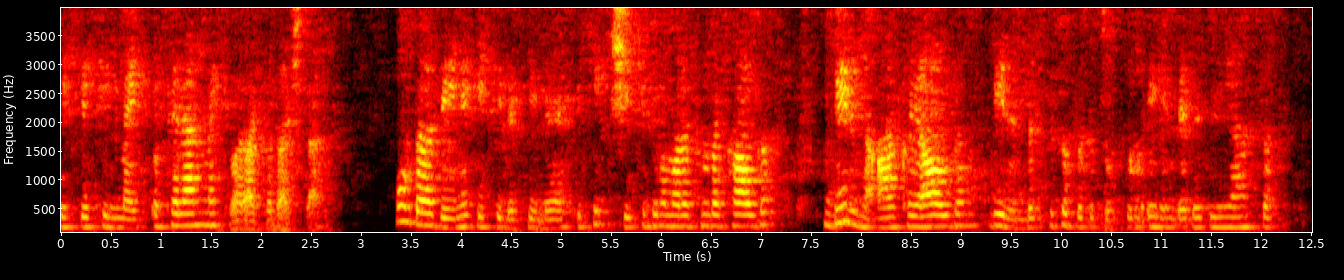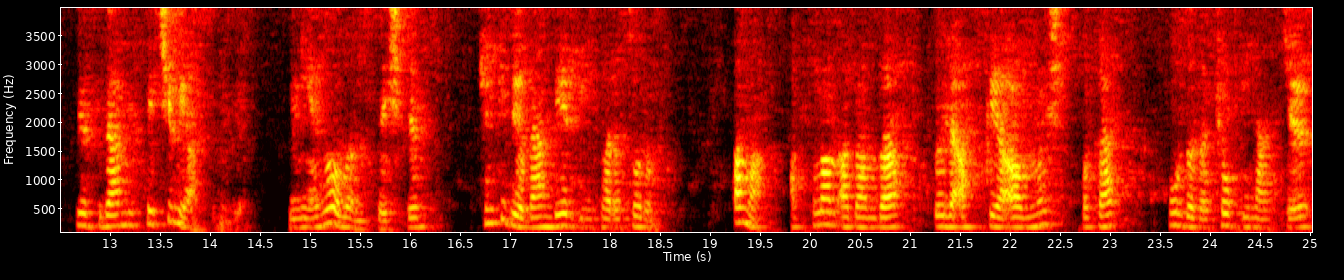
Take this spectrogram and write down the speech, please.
bekletilmek, ötelenmek var arkadaşlar. Burada değnek ikilisiyle iki kişi iki durum arasında kaldı Birini arkaya aldım, birini de sıkı sıkı tuttum, elinde de dünyası. Ben bir seçim yaptım diyor. Dünyevi olanı seçtim. Çünkü diyor ben bir imparatorum. Ama asılan adam da böyle askıya almış fakat burada da çok inatçı,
